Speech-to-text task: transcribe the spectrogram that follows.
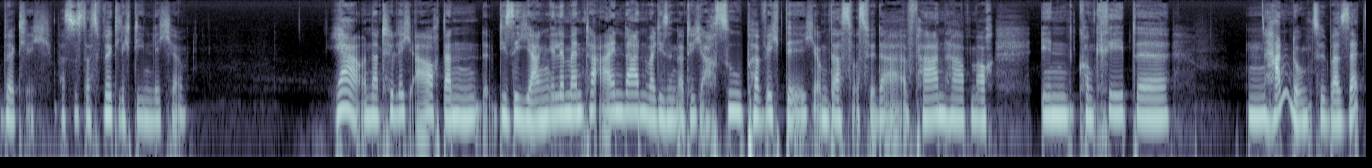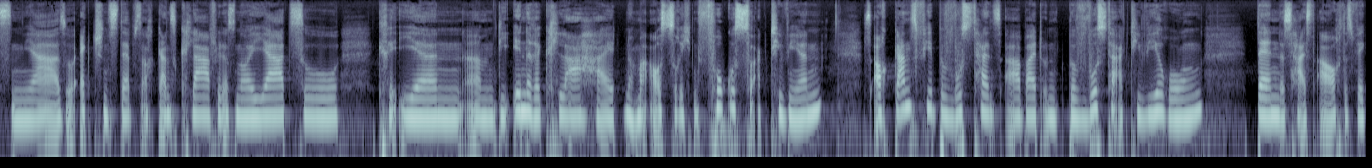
wirklich? Was ist das wirklich Dienliche? Ja, und natürlich auch dann diese Young-Elemente einladen, weil die sind natürlich auch super wichtig, um das, was wir da erfahren haben, auch in konkrete Handlung zu übersetzen, ja, also Action Steps auch ganz klar für das neue Jahr zu kreieren, ähm, die innere Klarheit nochmal auszurichten, Fokus zu aktivieren. Ist auch ganz viel Bewusstheitsarbeit und bewusste Aktivierung, denn das heißt auch, dass wir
